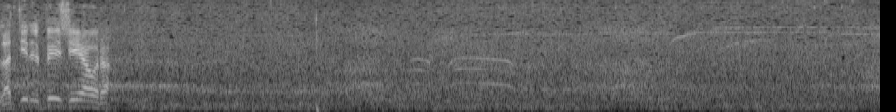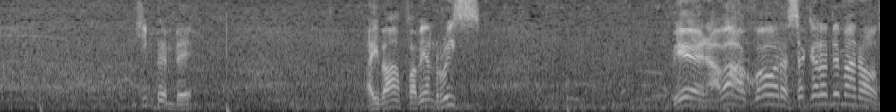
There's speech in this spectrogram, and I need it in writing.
La tiene el PSG ahora. Kimpembe. Ahí va Fabián Ruiz. Bien, abajo ahora sacarán de manos.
